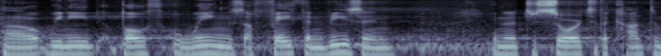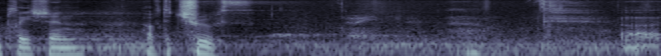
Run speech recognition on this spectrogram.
How we need both wings of faith and reason in order to soar to the contemplation of the truth. Uh,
